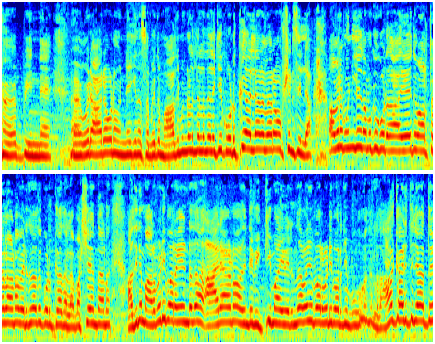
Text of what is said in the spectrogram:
പിന്നെ ഒരു ആരോപണം ഉന്നയിക്കുന്ന സമയത്ത് മാധ്യമങ്ങൾ എന്നുള്ള നിലയ്ക്ക് കൊടുക്കുക അല്ലാതെ വേറെ ഓപ്ഷൻസ് ഇല്ല. അവർ മുന്നിൽ നമുക്ക് ഏത് വാർത്തകളാണോ വരുന്നത് അത് കൊടുക്കുക എന്നുള്ള പക്ഷേ എന്താണ് അതിന് മറുപടി പറയേണ്ടത് ആരാണോ അതിന്റെ വിക്റ്റിമായി വരുന്നത് അവർ മറുപടി പറഞ്ഞു പോകുക എന്നുള്ളത്. ആ കാര്യത്തിനകത്ത്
